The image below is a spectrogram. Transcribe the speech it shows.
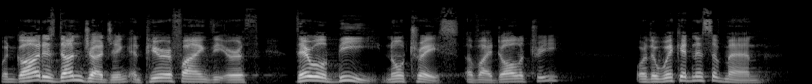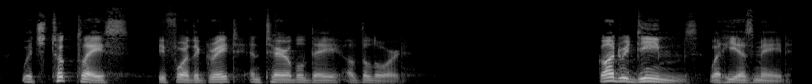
When God is done judging and purifying the earth, there will be no trace of idolatry or the wickedness of man which took place before the great and terrible day of the Lord. God redeems what he has made,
